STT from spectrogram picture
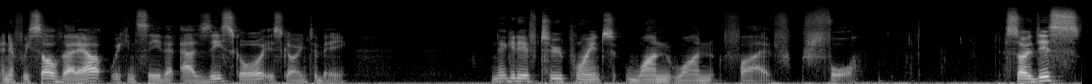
And if we solve that out, we can see that our z-score is going to be negative 2.1154. So this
